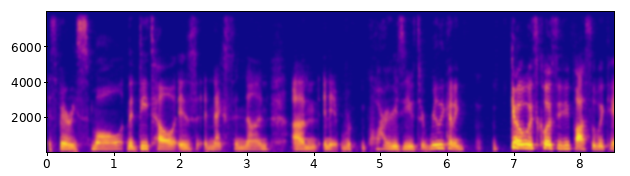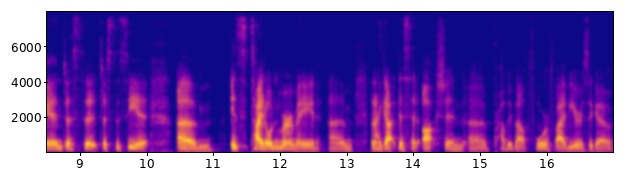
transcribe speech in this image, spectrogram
It's very small. The detail is next to none, um, and it requires you to really kind of go as close as you possibly can just to just to see it. Um, it's titled Mermaid, um, and I got this at auction uh, probably about four or five years ago.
